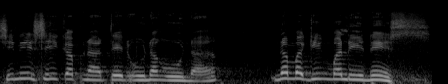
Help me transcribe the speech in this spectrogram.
sinisikap natin unang-una na maging malinis.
